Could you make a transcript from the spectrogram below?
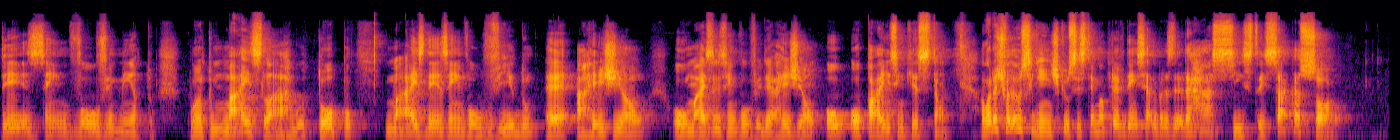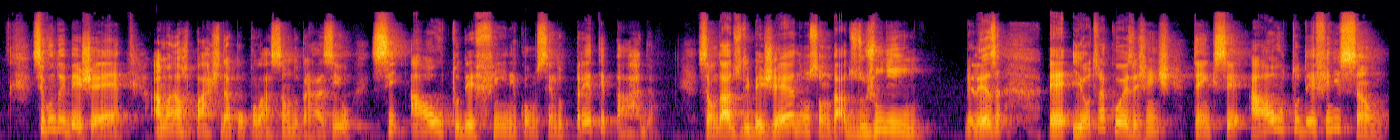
desenvolvimento. Quanto mais largo o topo, mais desenvolvido é a região ou mais desenvolvida é a região ou o país em questão. Agora eu te falei o seguinte, que o sistema previdenciário brasileiro é racista, e saca só, Segundo o IBGE, a maior parte da população do Brasil se autodefine como sendo preta e parda. São dados do IBGE, não são dados do Juninho, beleza? É, e outra coisa, gente, tem que ser autodefinição.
